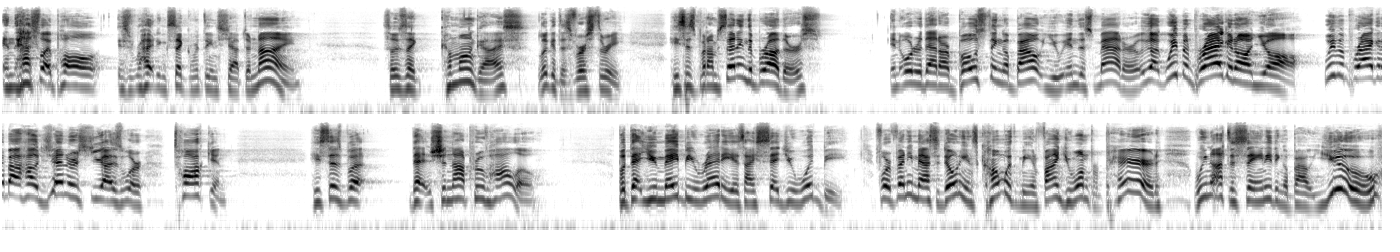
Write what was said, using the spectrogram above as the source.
And that's why Paul is writing 2 Corinthians chapter 9. So he's like, come on, guys. Look at this, verse 3. He says, But I'm sending the brothers in order that our boasting about you in this matter, like, we've been bragging on y'all. We've been bragging about how generous you guys were talking. He says, but that should not prove hollow, but that you may be ready as I said you would be. For if any Macedonians come with me and find you unprepared, we not to say anything about you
